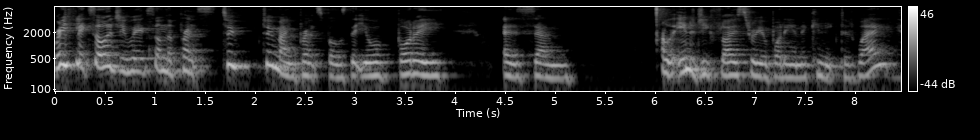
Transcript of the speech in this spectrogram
reflexology works on the prince, two two main principles that your body is. Um, or energy flows through your body in a connected way,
